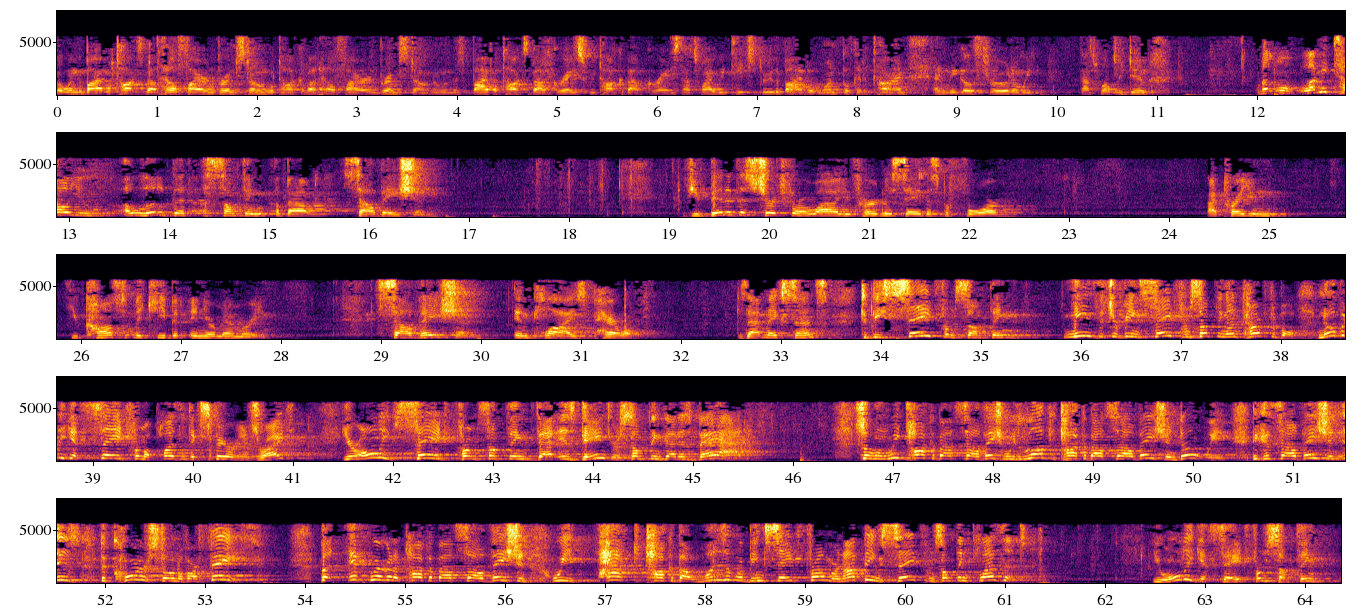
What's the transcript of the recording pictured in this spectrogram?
But when the Bible talks about hellfire and brimstone, we'll talk about hellfire and brimstone. And when the Bible talks about grace, we talk about grace. That's why we teach through the Bible one book at a time, and we go through it, and we, that's what we do. But let me tell you a little bit of something about salvation. If you've been at this church for a while, you've heard me say this before. I pray you, you constantly keep it in your memory. Salvation implies peril. Does that make sense? To be saved from something means that you're being saved from something uncomfortable. Nobody gets saved from a pleasant experience, right? You're only saved from something that is dangerous, something that is bad. So when we talk about salvation, we love to talk about salvation, don't we? Because salvation is the cornerstone of our faith. But if we're going to talk about salvation, we have to talk about what is it we're being saved from. We're not being saved from something pleasant. You only get saved from something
